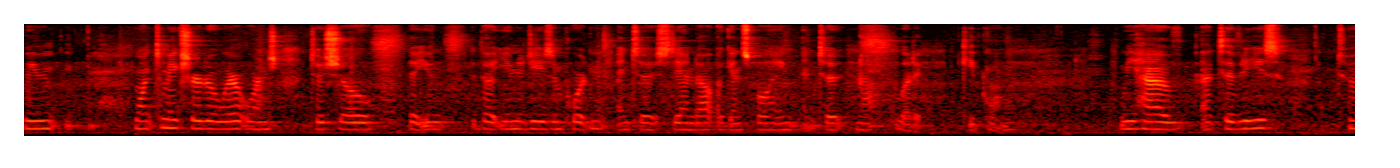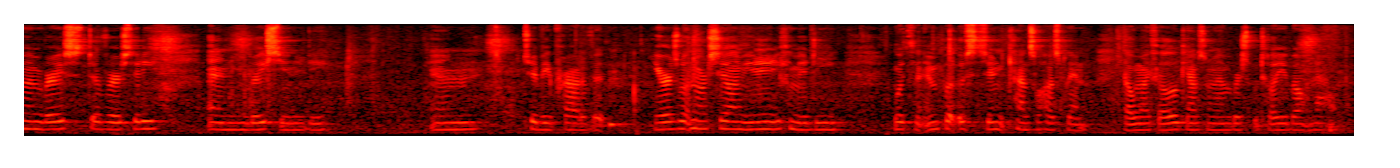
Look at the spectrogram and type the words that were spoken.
We want to make sure to wear orange to show that un- that unity is important and to stand out against bullying and to not let it keep going. We have activities to embrace diversity and embrace unity and to be proud of it. Here's what North Salem Unity Committee, with the input of Student Council, has planned that my fellow council members will tell you about now.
